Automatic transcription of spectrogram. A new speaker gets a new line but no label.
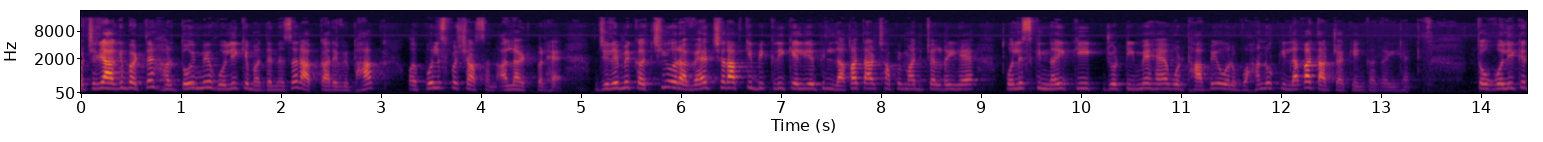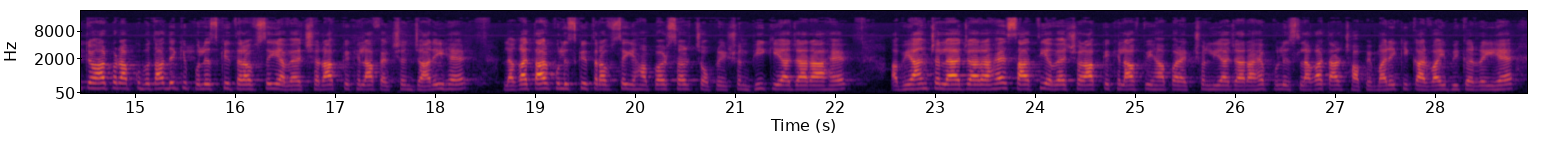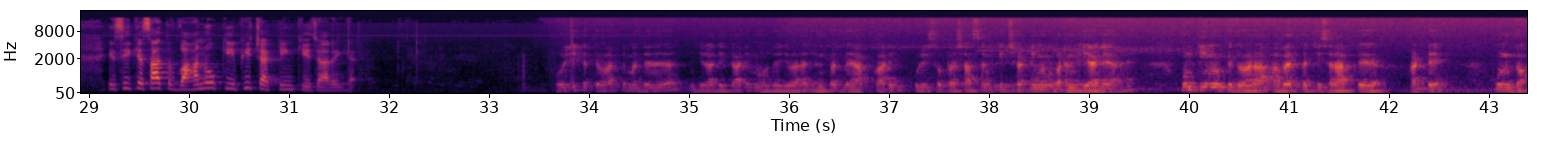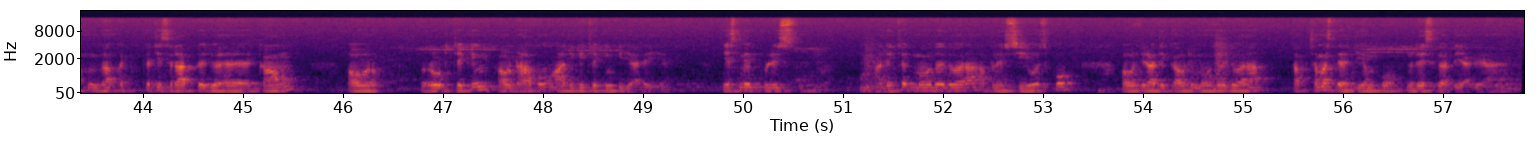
और चलिए आगे बढ़ते हैं। हरदोई में होली के मद्देनजर आबकारी विभाग और पुलिस प्रशासन अलर्ट पर है। ज़िले में कच्ची और अवैध शराब की बिक्री के लिए भी लगातार छापेमारी चल रही है। पुलिस की नई की जो टीमें हैं, वो ढाबे और वाहनों की लगातार चेकिंग कर रही है। तो होली के त्यौहार पर आपको बता दें कि पुलिस की तरफ़ से अवैध शराब के खिलाफ एक्शन जारी है। लगातार पुलिस की तरफ़ से यहाँ पर सर्च ऑपरेशन भी किया जा रहा है। अभियान चलाया जा रहा है। साथ ही अवैध शराब के खिलाफ भी यहाँ पर एक्शन लिया जा रहा है। पुलिस लगातार छापेमारी की कार्रवाई भी कर रही है। इसी के साथ वाहनों की भी चेकिंग की जा रही है।
होली के त्यौहार के मद्देनजर जिलाधिकारी महोदय द्वारा जनपद में आबकारी, पुलिस और प्रशासन की छह टीमों का गठन किया गया है। उन टीमों के द्वारा अवैध कच्ची शराब के अड्डे, उन कच्ची शराब के जो है गाँव और रोड चेकिंग और ढाबों आदि की चेकिंग की जा रही है। जिसमें पुलिस अधीक्षक महोदय द्वारा अपने सी को और जिलाधिकारी महोदय द्वारा अब समस्त एसडीएम को निर्देश कर दिया गया है।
